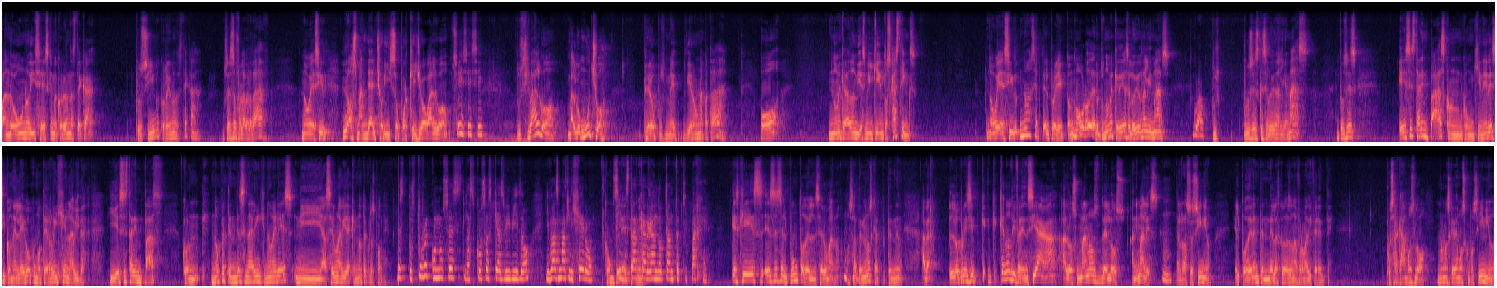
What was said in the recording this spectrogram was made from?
cuando uno dice, es que me corrieron de Azteca, pues sí, me corrieron de Azteca. Pues eso fue la verdad. No voy a decir, los mandé al chorizo porque yo valgo. Sí, sí, sí. Pues sí valgo, valgo mucho, pero pues me dieron una patada. O no me he quedado en 10.500 castings. No voy a decir, no acepté el proyecto. No, brother, pues no me quedé, se lo dieron a alguien más. Wow. Pues, pues es que se lo dieron a alguien más. Entonces, es estar en paz con, con quién eres y con el ego como te rige en la vida. Y es estar en paz con no pretender ser alguien que no eres ni hacer una vida que no te corresponde. Pues, pues tú reconoces las cosas que has vivido y vas más ligero, sin estar cargando tanto equipaje. Es que es, ese es el punto del ser humano. O sea, tenemos que tener... A ver, lo ¿qué, qué- nos diferencia a los humanos de los animales? El raciocinio, el poder entender las cosas de una forma diferente. Pues hagámoslo, no nos quedemos como simios.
